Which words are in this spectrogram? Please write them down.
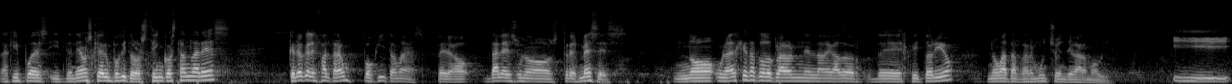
Aquí puedes, y tendríamos que ver un poquito los cinco estándares Creo que le faltará un poquito más, pero dales unos tres meses. No, una vez que está todo claro en el navegador de escritorio, no va a tardar mucho en llegar al móvil. ¿Y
